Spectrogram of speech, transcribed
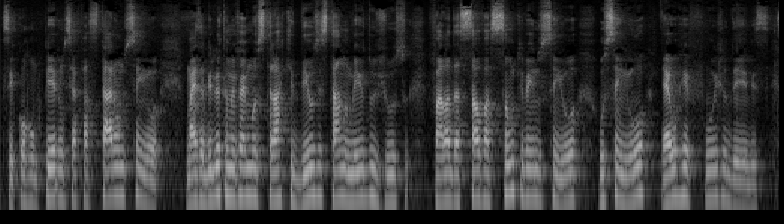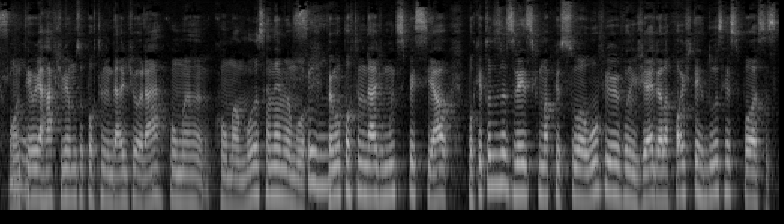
Se corromperam, se afastaram do Senhor. Mas a Bíblia também vai mostrar que Deus está no meio do justo. Fala da salvação que vem do Senhor. O Senhor é o refúgio deles. Sim. Ontem eu e a Rafa tivemos a oportunidade de orar com uma, com uma moça, né, meu amor? Sim. Foi uma oportunidade muito especial, porque todas as vezes que uma pessoa ouve o Evangelho, ela pode ter duas respostas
